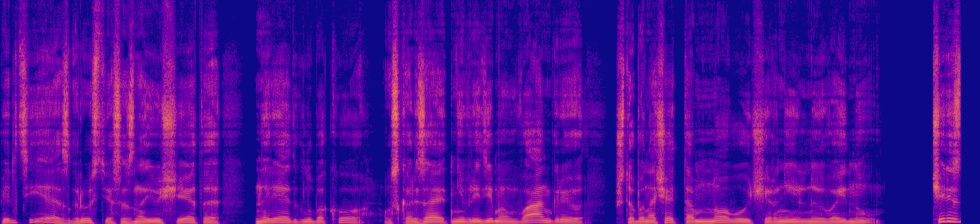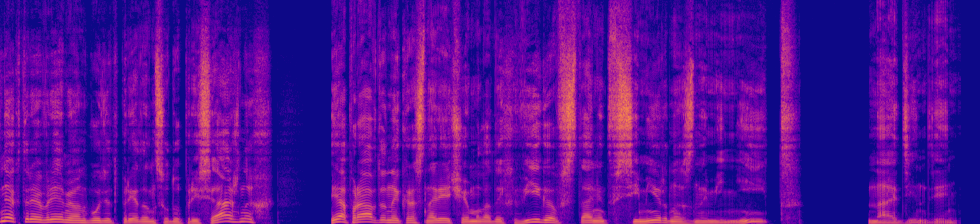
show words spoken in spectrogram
Пельтье, с грустью осознающий это, ныряет глубоко, ускользает невредимым в Англию, чтобы начать там новую чернильную войну. Через некоторое время он будет предан суду присяжных, и оправданный красноречием молодых вигов станет всемирно знаменит на один день.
